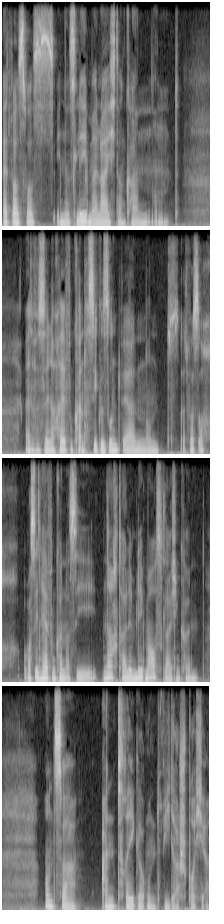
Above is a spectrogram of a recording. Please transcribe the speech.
Etwas, was ihnen das Leben erleichtern kann und etwas, was ihnen auch helfen kann, dass sie gesund werden und etwas auch, was ihnen helfen kann, dass sie Nachteile im Leben ausgleichen können. Und zwar Anträge und Widersprüche.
